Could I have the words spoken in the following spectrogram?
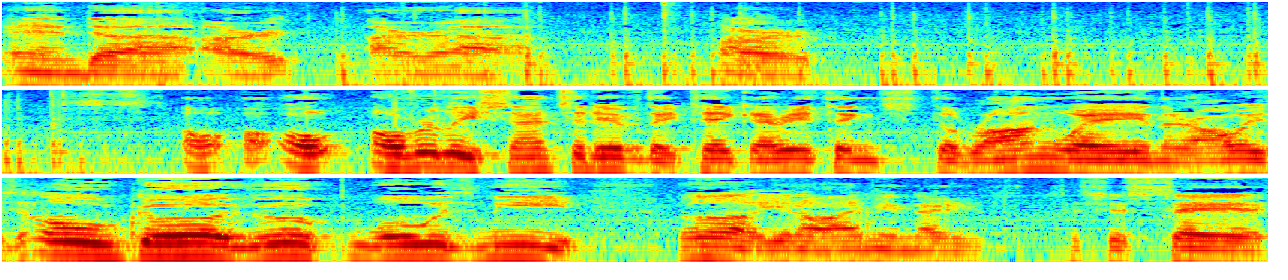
and uh, are are uh, are o- o- overly sensitive. They take everything the wrong way, and they're always, "Oh God, oh, woe is me." Oh, you know, I mean, I, let's just say,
